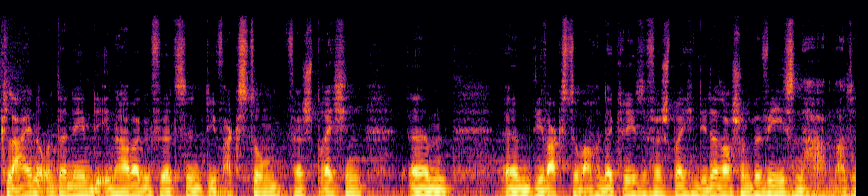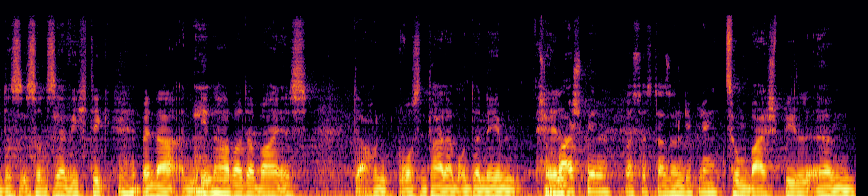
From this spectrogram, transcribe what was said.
kleine Unternehmen, die Inhaber geführt sind, die Wachstum versprechen. Ähm, ähm, die Wachstum auch in der Krise versprechen, die das auch schon bewiesen haben. Also das ist uns sehr wichtig, mhm. wenn da ein Inhaber dabei ist, der auch einen großen Teil am Unternehmen Zum hält. Beispiel, was ist da so ein Liebling? Zum Beispiel ähm,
